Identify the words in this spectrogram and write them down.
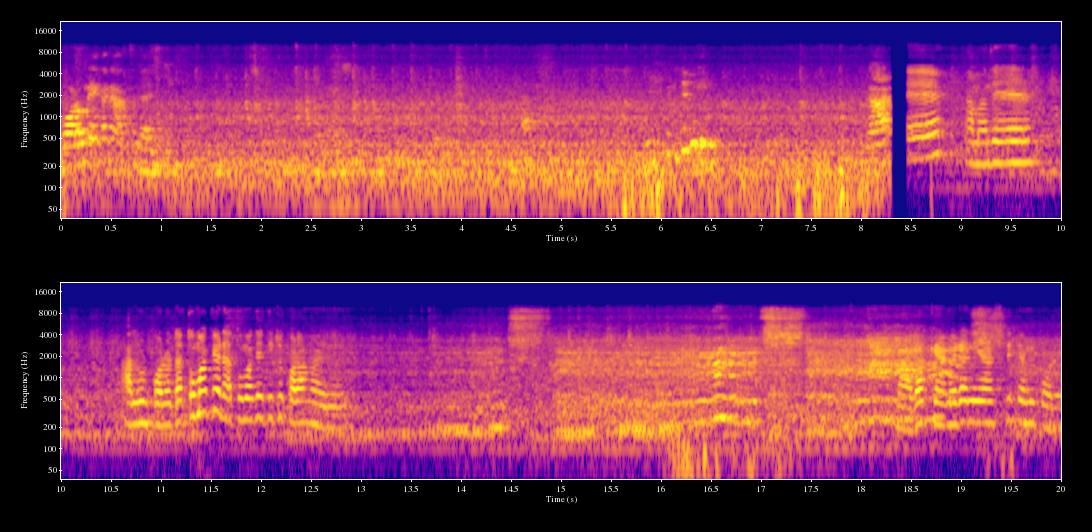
গরমে এখানে আসতে চাই না এ, আমাদের আলুর পরোটা। তোমাকে না তোমাকে কিছু করা হয়নি। বাবা ক্যামেরা নিয়ে আসলে কেমন করে?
